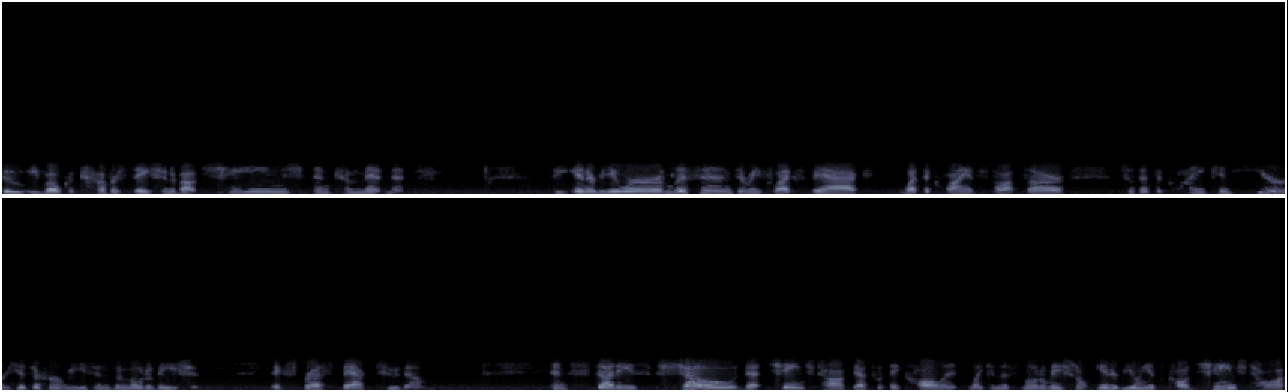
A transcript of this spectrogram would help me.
to evoke a conversation about change and commitment. The interviewer listens and reflects back what the client's thoughts are so that the client can hear his or her reasons and motivations expressed back to them. And studies show that change talk, that's what they call it, like in this motivational interviewing, it's called change talk.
